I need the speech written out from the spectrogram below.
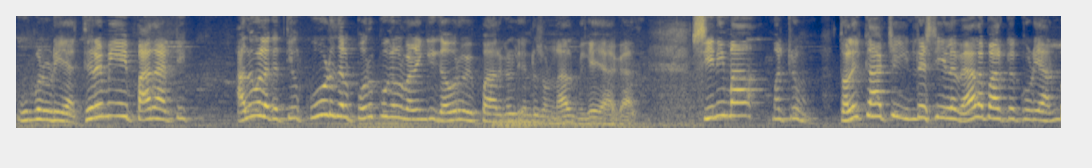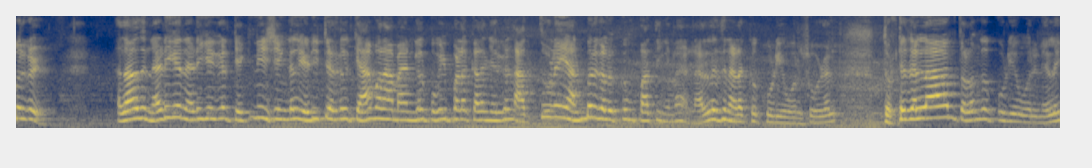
உங்களுடைய திறமையை பாராட்டி அலுவலகத்தில் கூடுதல் பொறுப்புகள் வழங்கி கௌரவிப்பார்கள் என்று சொன்னால் மிகையாகாது. சினிமா மற்றும் தொலைக்காட்சி இண்டஸ்ட்ரியில் வேலை பார்க்கக்கூடிய அன்பர்கள் அதாவது நடிகர் நடிகைகள் டெக்னீஷியன்கள் எடிட்டர்கள் கேமராமேன்கள் புகைப்பட கலைஞர்கள் அத்துணை அன்பர்களுக்கும் பார்த்திங்கன்னா நல்லது நடக்கக்கூடிய ஒரு சூழல் தொட்டதெல்லாம் தொடங்கக்கூடிய ஒரு நிலை.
